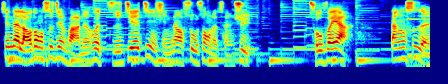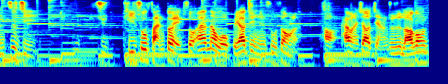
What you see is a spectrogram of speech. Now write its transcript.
现在劳动事件法呢，会直接进行到诉讼的程序，除非啊，当事人自己。提出反对说，哎，那我不要进行诉讼了。好，开玩笑讲，就是劳工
